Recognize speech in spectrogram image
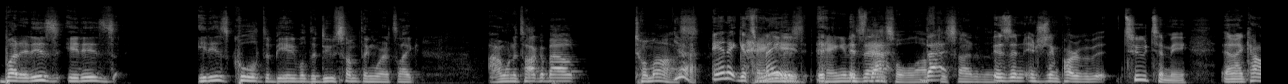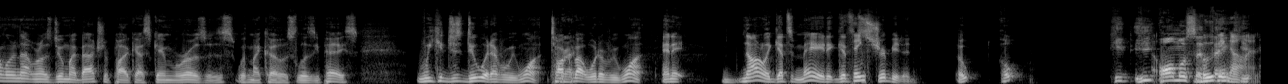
But it is it is it is cool to be able to do something where it's like, I want to talk about Tomas. Yeah, and it gets hanging made. his- hanging his that- asshole off the side of the- Is an interesting part of it too to me, and I kind of learned that when I was doing my bachelor podcast, Game of Roses, with my co-host Lizzie Pace. We could just do whatever we want, talk Right. about whatever we want, and it not only gets made, it gets Think- distributed. Oh, Oh, he he almost said Moving thank you. on.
